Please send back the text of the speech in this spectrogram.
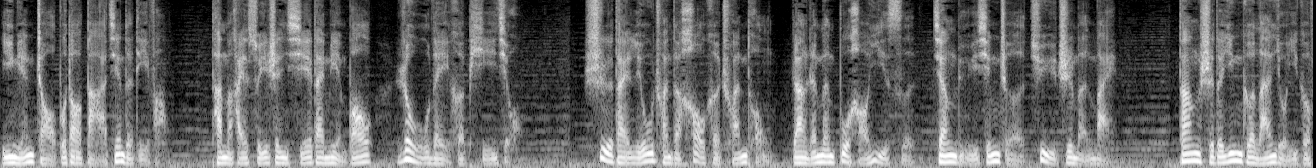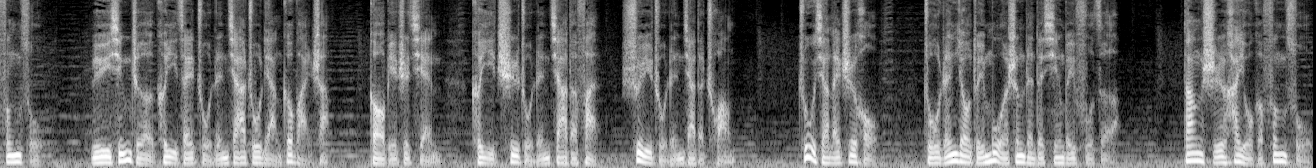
以免找不到打尖的地方。他们还随身携带面包、肉类和啤酒。世代流传的好客传统，让人们不好意思将旅行者拒之门外。当时的英格兰有一个风俗：旅行者可以在主人家住两个晚上，告别之前可以吃主人家的饭，睡主人家的床。住下来之后，主人要对陌生人的行为负责。当时还有个风俗：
